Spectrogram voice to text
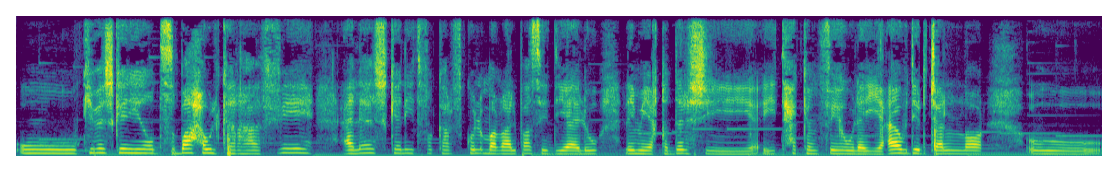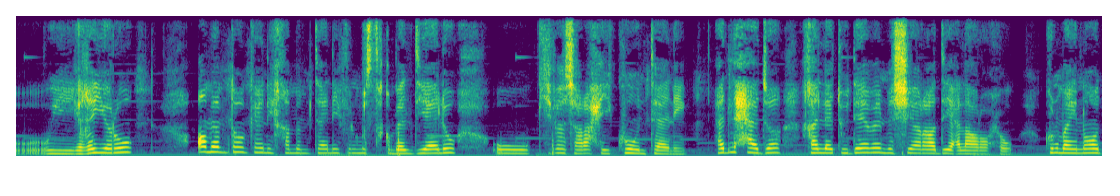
وكيفاش كان ينوض صباح والكرهة فيه علاش كان يتفكر في كل مرة ال passé ديالو اللي ما يقدرش يتحكم فيه ولا يعاود يرجع للور ويغيره au même temps كان يخمم تاني في المستقبل ديالو وكيفاش راح يكون تاني. هاد الحاجة خلته دائما ماشي راضي على روحه كل ما ينوض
